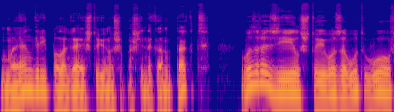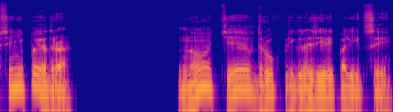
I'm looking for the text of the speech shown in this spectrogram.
Мэнгри, полагая, что юноши пошли на контакт, возразил, что его зовут вовсе не Педро, но те вдруг пригрозили полиции.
